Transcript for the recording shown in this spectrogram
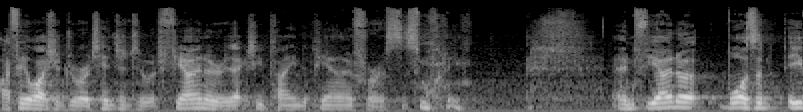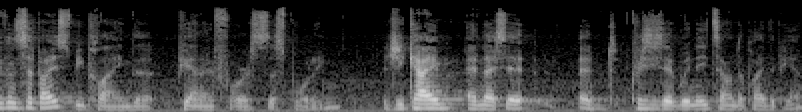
I feel I should draw attention to it. Fiona is actually playing the piano for us this morning. And Fiona wasn't even supposed to be playing the piano for us this morning. She came and they said, and Chrissy said, We need someone to play the piano.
